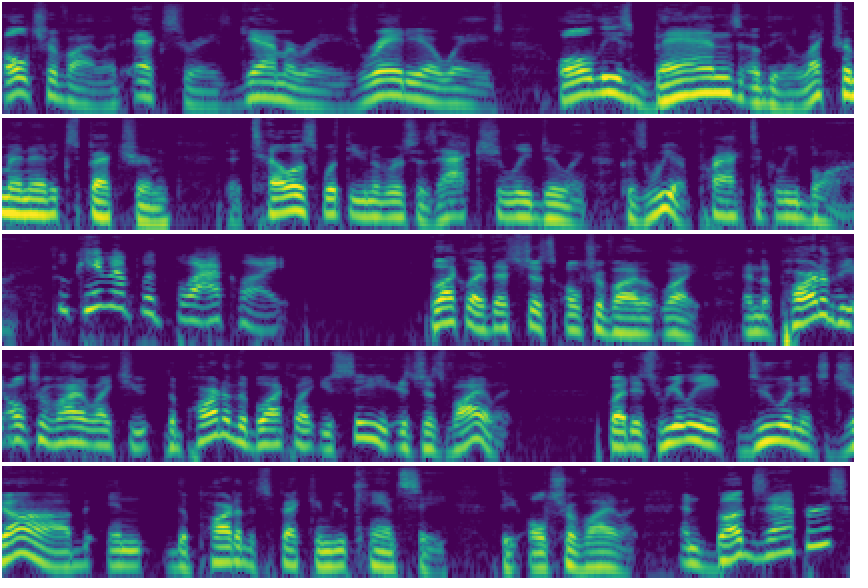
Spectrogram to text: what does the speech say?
ultraviolet, X rays, gamma rays, radio waves, all these bands of the electromagnetic spectrum that tell us what the universe is actually doing because we are practically blind. Who came up with black light? Black light, that's just ultraviolet light. And the part of the ultraviolet light you, the part of the black light you see is just violet. But it's really doing its job in the part of the spectrum you can't see, the ultraviolet. And bug zappers?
